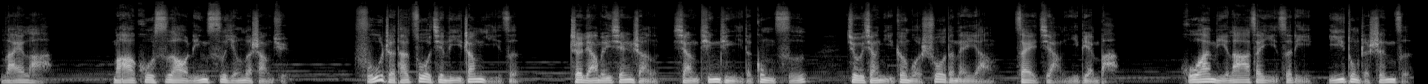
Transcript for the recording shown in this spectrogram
来了！马库斯·奥林斯迎了上去，扶着他坐进了一张椅子。这两位先生想听听你的供词，就像你跟我说的那样，再讲一遍吧。胡安·米拉在椅子里移动着身子，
